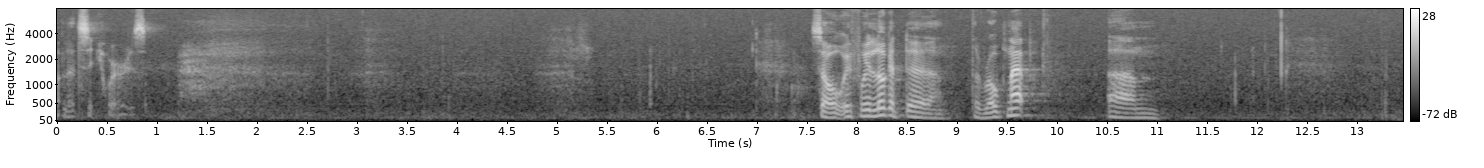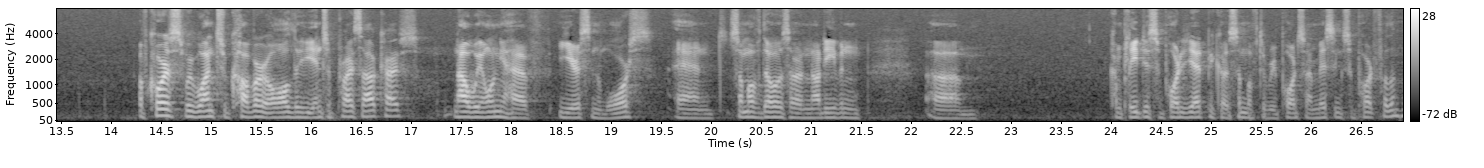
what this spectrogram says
Oh, let's see, where is it? So if we look at the, the roadmap, um, of course, we want to cover all the enterprise archives. Now we only have ears and wars, and some of those are not even um, completely supported yet because some of the reports are missing support for them.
